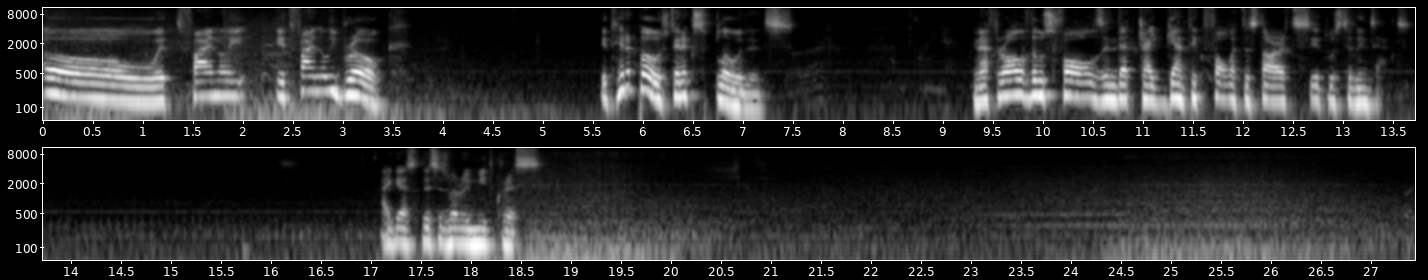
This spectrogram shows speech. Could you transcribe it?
Oh, it finally it finally broke. It hit a post and exploded. And after all of those falls and that gigantic fall at the start, it was still intact. I guess this is where we meet Chris. Looks like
